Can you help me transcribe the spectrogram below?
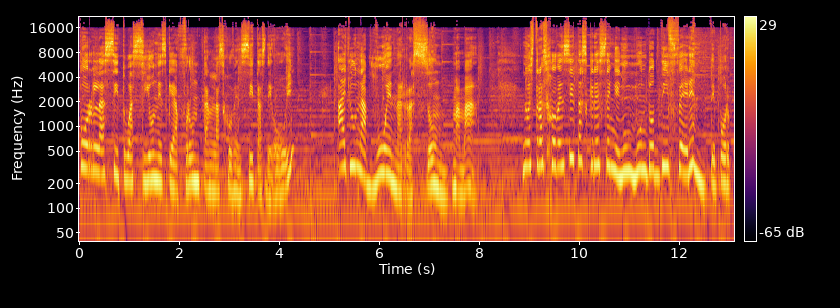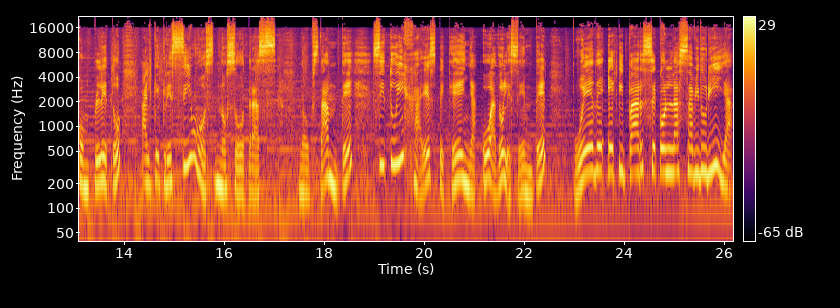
por las situaciones que afrontan las jovencitas de hoy, hay una buena razón, mamá. Nuestras jovencitas crecen en un mundo diferente por completo al que crecimos nosotras. No obstante, si tu hija es pequeña o adolescente, puede equiparse con la sabiduría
